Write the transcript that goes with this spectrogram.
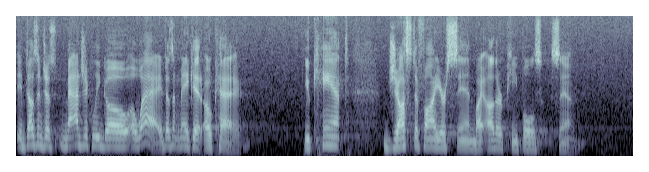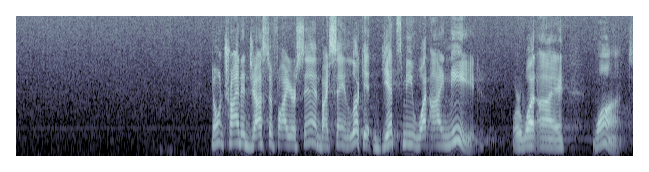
it doesn't just magically go away, it doesn't make it okay. You can't justify your sin by other people's sin. Don't try to justify your sin by saying, look, it gets me what I need or what I want.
